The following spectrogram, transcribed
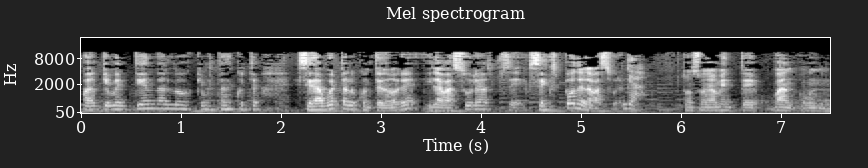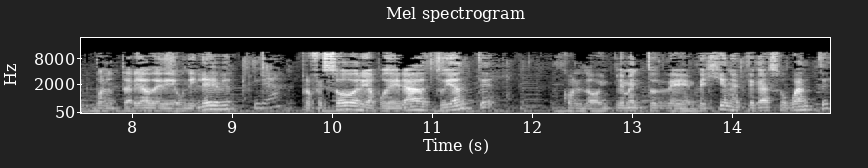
para que me entiendan los que me están escuchando se da vuelta a los contenedores y la basura se, se expone la basura Ya. entonces obviamente van un voluntariado de Unilever profesores, apoderados, estudiantes, con los implementos de, de higiene, en este caso guantes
